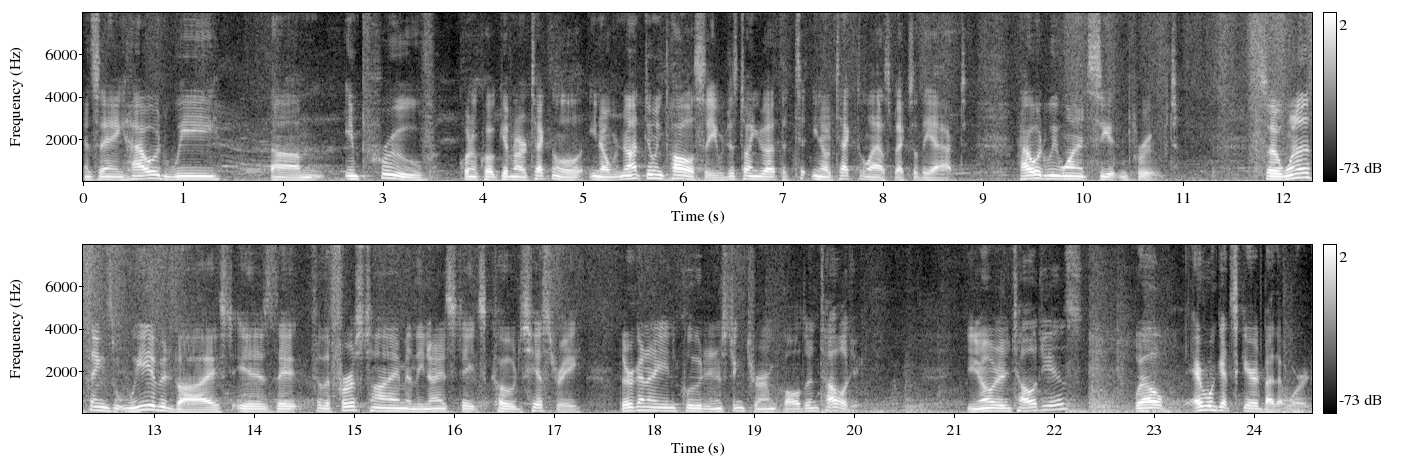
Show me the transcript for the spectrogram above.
and saying how would we um, improve, quote unquote, given our technical, you know, we're not doing policy, we're just talking about the, you know, technical aspects of the act. How would we want to see it improved? So one of the things we have advised is that for the first time in the United States Code's history, they're going to include an interesting term called ontology. You know what ontology is? Well, everyone gets scared by that word.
